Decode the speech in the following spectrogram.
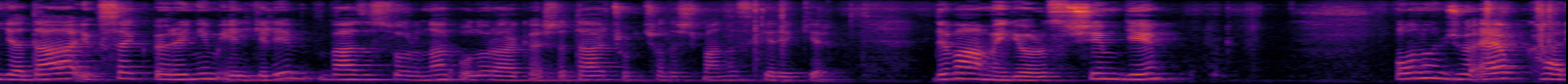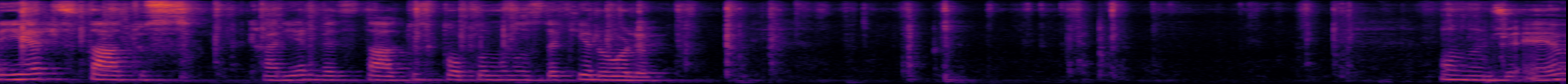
Ya da yüksek öğrenim ilgili bazı sorunlar olur arkadaşlar. Daha çok çalışmanız gerekir. Devam ediyoruz. Şimdi 10. ev kariyer statüs. Kariyer ve statüs toplumunuzdaki rolü. 10. ev.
